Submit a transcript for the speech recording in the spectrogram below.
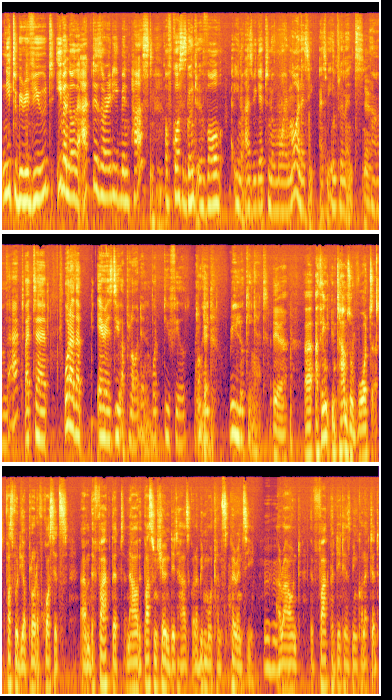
need to be reviewed, even though the act has already been passed. Of course, it's going to evolve, you know, as we get to know more and more, and as we as we implement Yeah. um, the act. But uh, what other areas do you applaud, and what do you feel might Okay. re-looking at? Yeah. Uh, I think in terms of what, first of all, you applaud, of course, it's um, the fact that now the person sharing data has got a bit more transparency around the fact that data is being collected.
